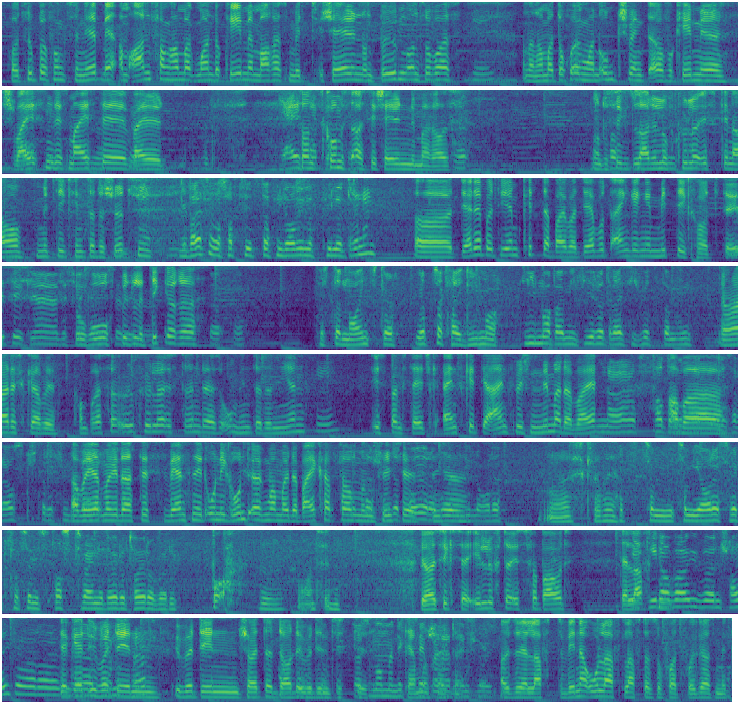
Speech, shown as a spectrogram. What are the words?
Hat super funktioniert. Wir, am Anfang haben wir gemeint, okay, wir machen es mit Schellen und Bögen und sowas. Mhm. Und dann haben wir doch irgendwann umgeschwenkt auf, okay, wir schweißen das meiste, Ja, ja. weil es, Ja, sonst kommst du aus den Schellen nicht mehr raus. Und das Ladeluftkühler ist genau mittig hinter der Schürzen. Ich weiß nicht, was habt ihr jetzt da für einen Ladeluftkühler drinnen? Äh, der, der bei dir im Kit dabei war, der, wo die Eingänge mittig hat, der Mittig, ist ja, ja, das so ist der hoch, ein bisschen dickerer. Ja, ja. Das ist der 90er. Ihr habt ja kein Klima. Klima bei mir 34 wird es dann eng. Ja, das glaube ich. Kompressorölkühler ist drin, der ist oben hinter der Nieren. Mhm. Ist beim Stage 1 Kit ja inzwischen nimmer dabei. Nein, hat Aber- aber alles rausgestrichen. Aber ich habe mir gedacht, das werden sie nicht ohne Grund irgendwann mal dabei gehabt haben. Jetzt Und auch sicher, teurer sicher. Ja, das glaube ich. Jetzt zum, zum Jahreswechsel sind es fast 200 Euro teurer geworden. Boah, Mhm. Wahnsinn. Ja, siehst du, der E-Lüfter ist verbaut. Der, Der läuft, geht aber über den Schalter oder? der geht über den, über den Schalter, da über den das- das, Thermoschalter. Also der läuft, wenn er anläuft, läuft er sofort Vollgas mit.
